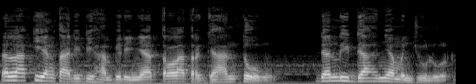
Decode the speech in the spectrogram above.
Lelaki yang tadi dihampirinya telah tergantung dan lidahnya menjulur.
